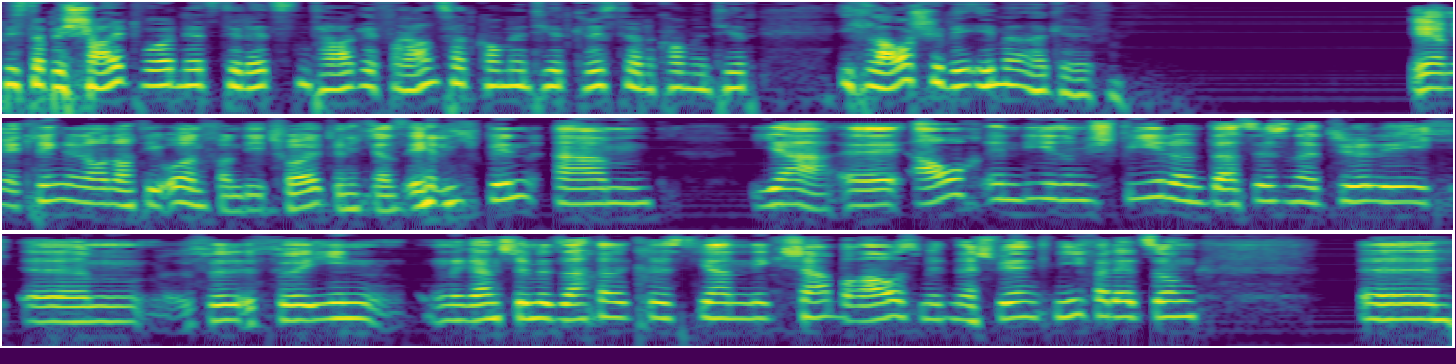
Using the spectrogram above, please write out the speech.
bist da Bescheid worden jetzt die letzten Tage. Franz hat kommentiert, Christian kommentiert. Ich lausche wie immer ergriffen. Ja, mir klingeln auch noch die Ohren von Detroit, wenn ich ganz ehrlich bin. Ähm, ja, äh, auch in diesem Spiel, und das ist natürlich ähm, für, für ihn eine ganz schlimme Sache, Christian Nick Schaub raus mit einer schweren Knieverletzung äh,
